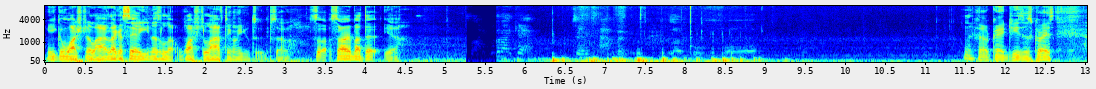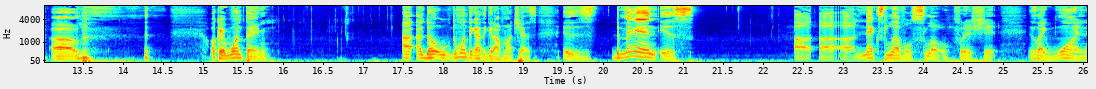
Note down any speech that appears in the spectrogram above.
You can watch the live. Like I said, you can watch the live thing on YouTube. So, so sorry about that. Yeah. Okay, Jesus Christ. Um, okay, one thing. I, I, don't. The one thing I have to get off my chest is the man is a, a next level slow for this shit. It's like one.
